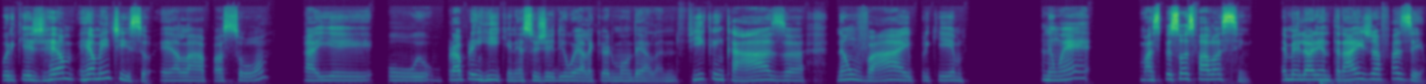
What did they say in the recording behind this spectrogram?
Porque real- realmente isso, ela passou, aí o, o próprio Henrique, né, sugeriu ela, que é o irmão dela, fica em casa, não vai, porque não é. As pessoas falam assim, é melhor entrar e já fazer.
